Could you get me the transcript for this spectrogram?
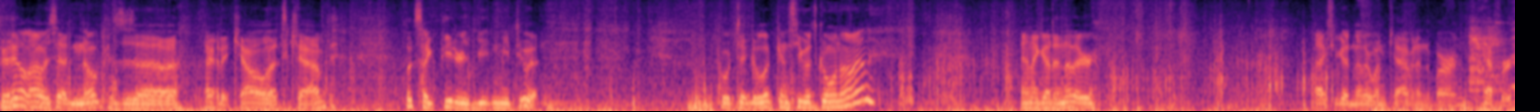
Well, I was heading out because uh, I got a cow that's calved. Looks like Peter's beating me to it. Go take a look and see what's going on. And I got another, I actually got another one calving in the barn, heifer.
